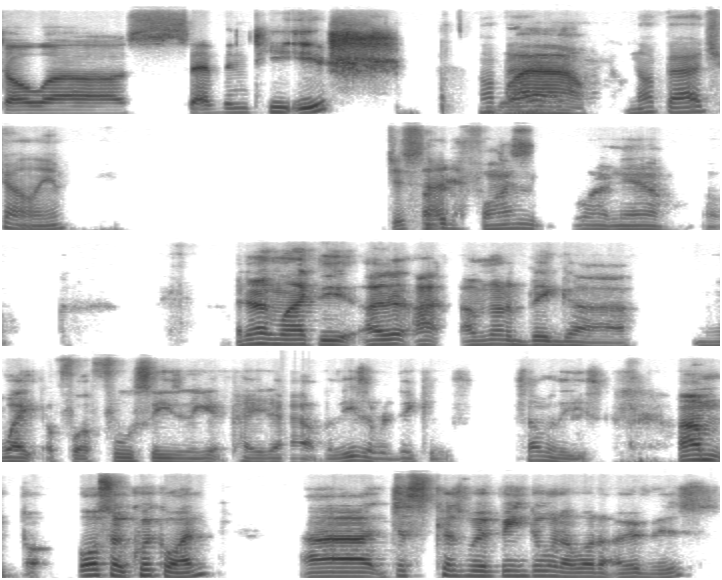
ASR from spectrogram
dollar 70 ish. Not bad. Wow. Not bad, Charlie. Just I saying. could find it right now. Oh. I don't like the. I don't. I, I'm not a big uh wait for a full season to get paid out, but these are ridiculous. Some of these. Um. Also, quick one. Uh, just because we've been doing a lot of overs,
